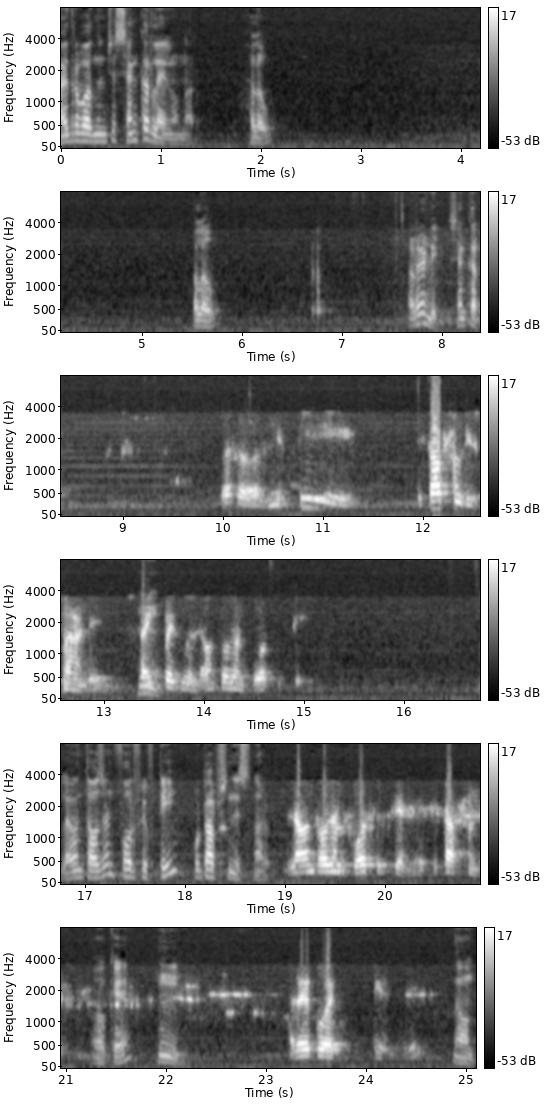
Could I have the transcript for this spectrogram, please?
హైదరాబాద్ నుంచి శంకర్ లైన్లో ఉన్నారు. హలో హలో అడగండి శంకర్. సార్ నిఫ్టీ తీసుకున్నానండి strike price eleven thousand four fifty eleven thousand four fifty put option ఇస్తున్నారు. లెవెన్ థౌసండ్ ఫోర్ ఫిఫ్టీ అండి హిట్ ఆప్షన్. ఓకే. రేపు అవును.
